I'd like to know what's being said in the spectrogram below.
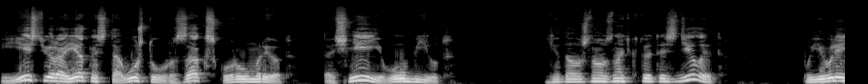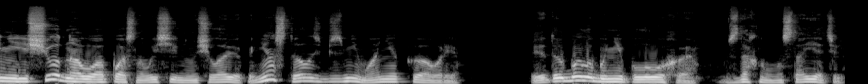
Есть вероятность того, что Урзак скоро умрет. Точнее, его убьют. Я должна узнать, кто это сделает? Появление еще одного опасного и сильного человека не осталось без внимания Каури. «Это было бы неплохо», — вздохнул настоятель.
